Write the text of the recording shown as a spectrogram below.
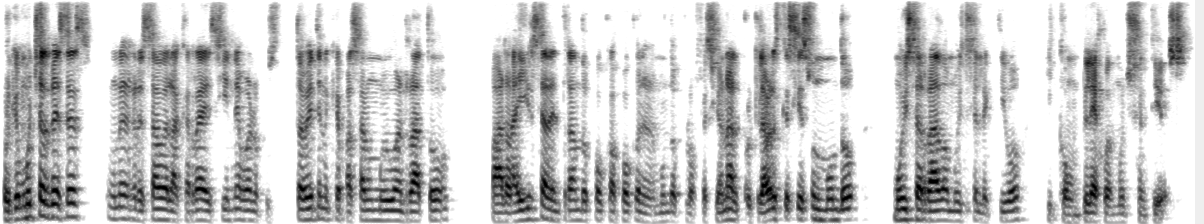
porque muchas veces un egresado de la carrera de cine, bueno, pues todavía tiene que pasar un muy buen rato para irse adentrando poco a poco en el mundo profesional, porque la verdad es que sí es un mundo muy cerrado, muy selectivo y complejo en muchos sentidos.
